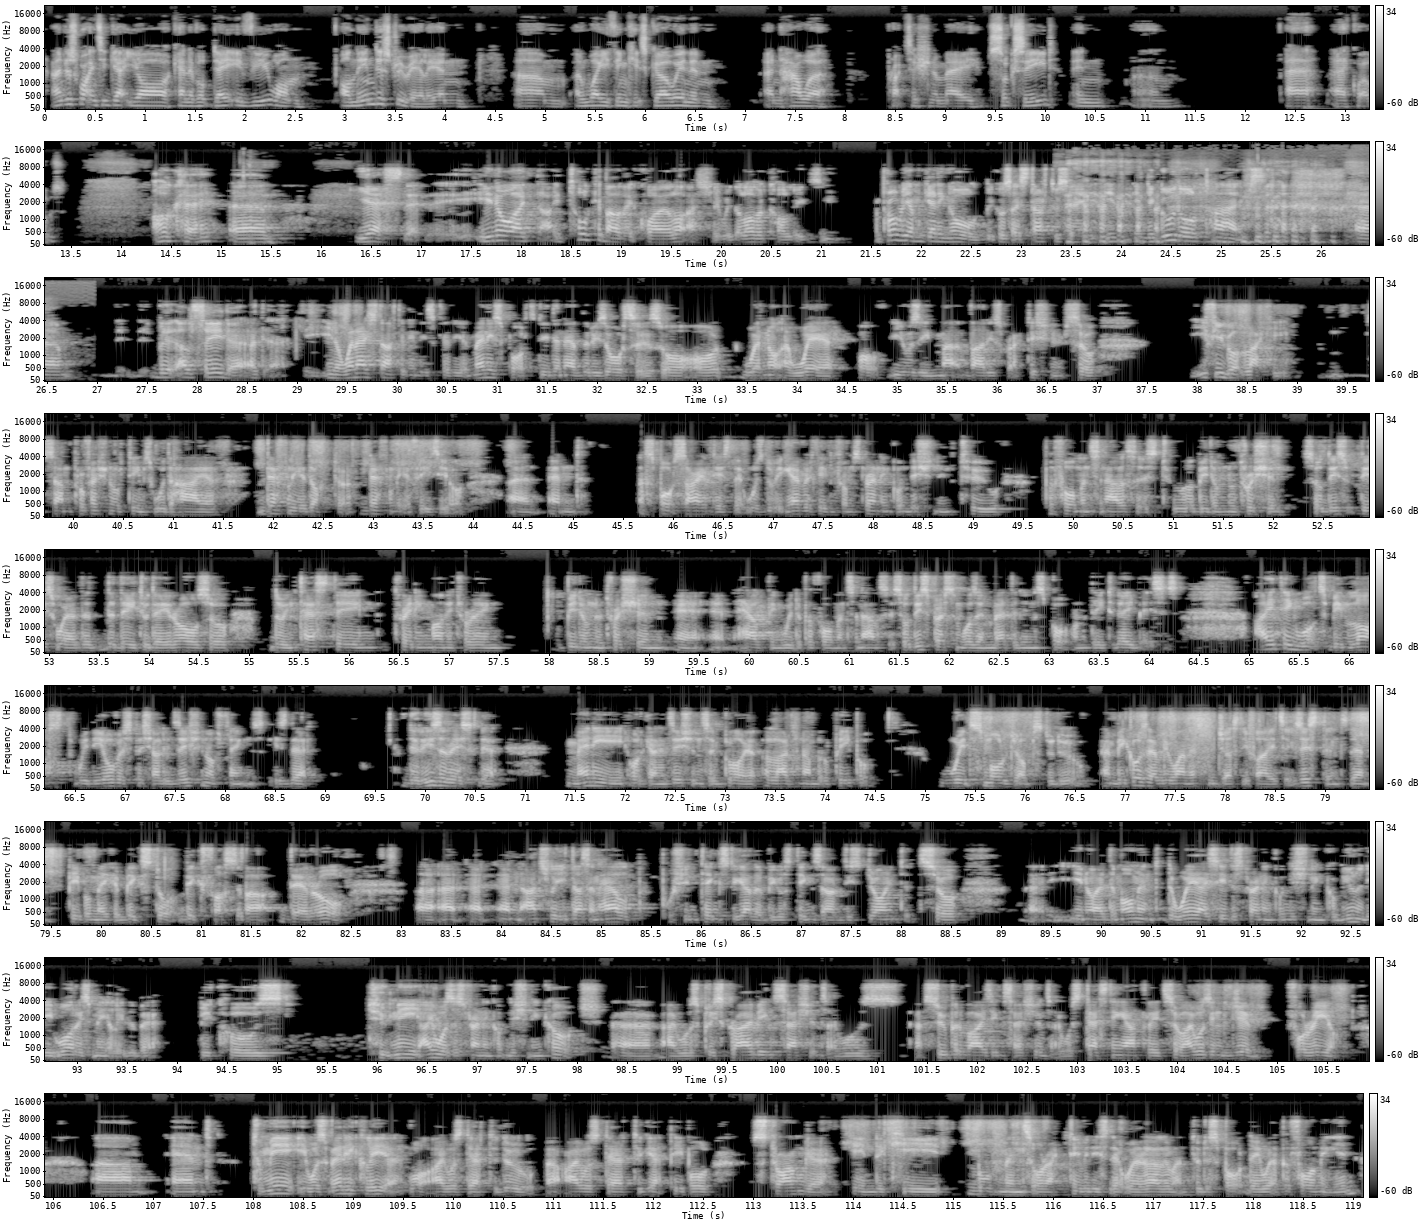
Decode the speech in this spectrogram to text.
And just wanting to get your kind of updated view on on the industry, really, and um, and where you think it's going, and and how a practitioner may succeed in um, air air quotes. Okay. Um, Yes, you know, I, I talk about it quite a lot actually with a lot of colleagues, and, and probably I'm getting old because I start to say in, in the good old times. um, but I'll say that you know when I started in this career, many sports didn't have the resources or, or were not aware of using various practitioners. So if you got lucky, some professional teams would hire definitely a doctor, definitely a physio, and and a sports scientist that was doing everything from strength and conditioning to performance analysis to a bit of nutrition. So these these were the, the day-to-day roles. So doing testing, training monitoring, a bit of nutrition and, and, helping with the performance analysis. So this person was embedded in the sport on a day-to-day basis. I think what's been lost with the over specialization of things is that there is a risk that many organizations employ a large number of people with small jobs to do. And because everyone has to justify its existence, then people make a big sto- big fuss about their role. Uh, and, and, actually it doesn't help pushing things together because things are disjointed. So, uh, you know, at the moment, the way I see the strength and conditioning community worries me a little bit because to me, I was a strength and conditioning coach. Uh, I was prescribing sessions. I was uh, supervising sessions. I was testing athletes. So I was in the gym for real. Um, and to me, it was very clear what I was there to do. Uh, I was there to get people stronger in the key movements or activities that were relevant to the sport they were performing in.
